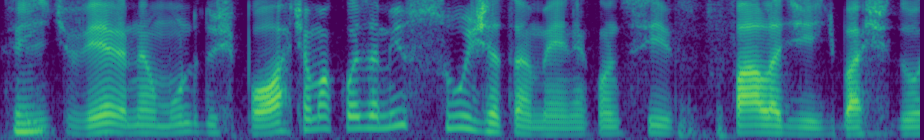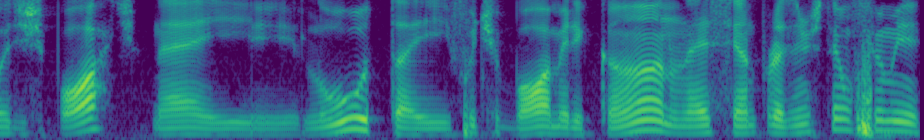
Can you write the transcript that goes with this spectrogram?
Sim. A gente vê, né, o mundo do esporte é uma coisa meio suja também, né? Quando se fala de, de bastidor de esporte, né? E luta e futebol americano, né? Esse ano, por exemplo, a gente tem um filme,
